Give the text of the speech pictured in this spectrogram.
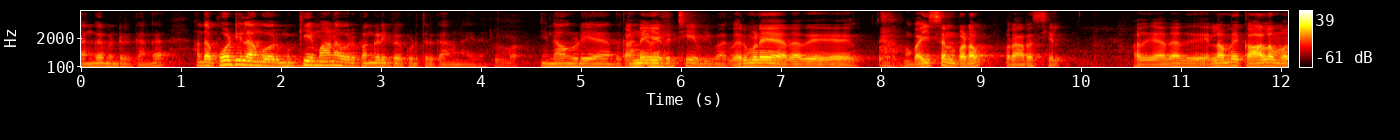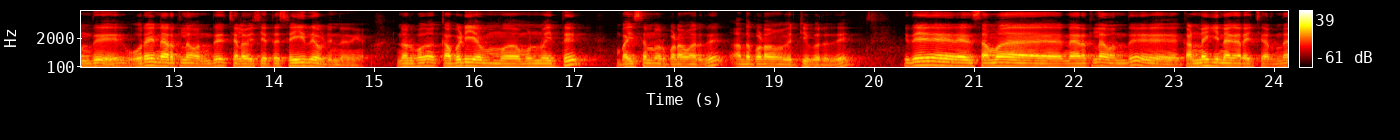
தங்கம் வென்றிருக்காங்க. அந்த போட்டியில் அவங்க ஒரு முக்கியமான ஒரு பங்களிப்பை கொடுத்துருக்காங்க நான் இதை. இந்த அவங்களுடைய அந்த கண்ணகி வெற்றி எப்படி பார்க்க வெறுமனே அதாவது பைசன் படம் ஒரு அரசியல். அது அதாவது எல்லாமே காலம் வந்து ஒரே நேரத்தில் வந்து சில விஷயத்த செய்யுது அப்படின்னு நினைக்கிறேன். இன்னொரு பக்கம் கபடியை மு- முன்வைத்து பைசன் ஒரு படம் வருது. அந்த படம் வெற்றி பெறுது. இதே சம நேரத்தில் வந்து கண்ணகி நகரை சேர்ந்த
